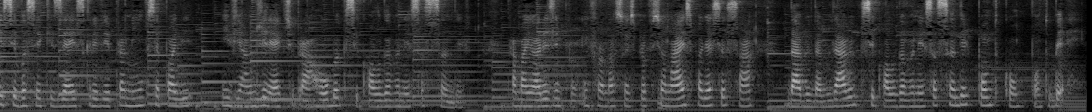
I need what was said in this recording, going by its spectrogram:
e se você quiser escrever para mim, você pode enviar um direct para arroba psicóloga Vanessa Sander. Para maiores informações profissionais, pode acessar www.psicologavanessasander.com.br.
